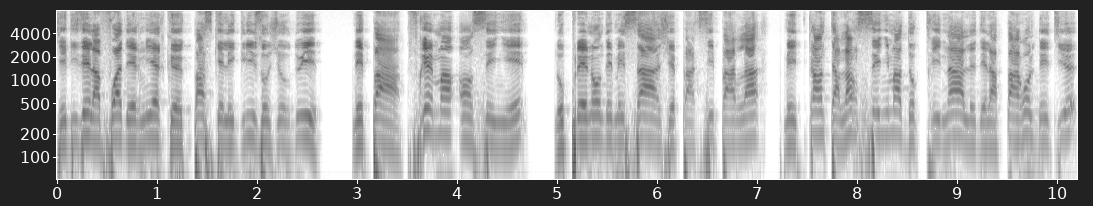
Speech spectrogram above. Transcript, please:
Je disais la fois dernière que parce que l'Église aujourd'hui n'est pas vraiment enseignée, nous prenons des messages par-ci, par-là, mais quant à l'enseignement doctrinal de la parole de Dieu,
